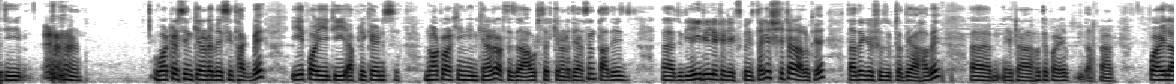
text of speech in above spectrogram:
এটি ওয়ার্কার্স ইন কানাডা বেশি থাকবে। এরপরে এটি applicants not working in Canada অর্থাৎ যারা আউটসাইড কানাডাতে আছেন, তাদের যদি এই রিলেটেড এক্সপিরিয়েন্স থাকে, সেটার আলোকে তাদেরকে সুযোগটা দেওয়া হবে। এটা হতে পারে আপনার পয়লা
